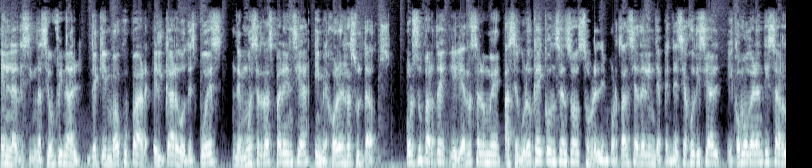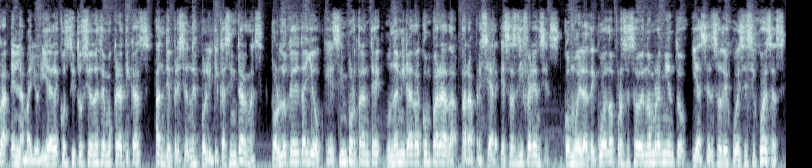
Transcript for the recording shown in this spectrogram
en la designación final de quien va a ocupar el cargo después demuestra transparencia y mejores resultados. Por su parte, Liliana Salomé aseguró que hay consenso sobre la importancia de la independencia judicial y cómo garantizarla en la mayoría de constituciones democráticas ante presiones políticas internas, por lo que detalló que es importante una mirada comparada para apreciar esas diferencias, como el adecuado proceso de nombramiento y ascenso de jueces y juezas,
